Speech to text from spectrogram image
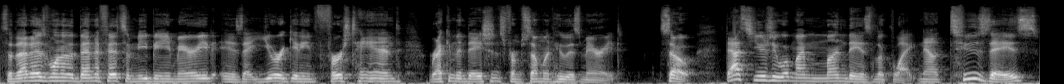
So that is one of the benefits of me being married is that you are getting firsthand recommendations from someone who is married. So that's usually what my Mondays look like. Now Tuesdays,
